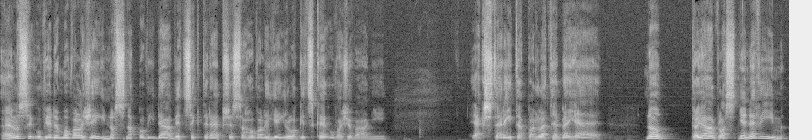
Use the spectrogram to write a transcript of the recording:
El si uvědomoval, že jí nos napovídá věci, které přesahovaly její logické uvažování. Jak starý to podle tebe je? No, to já vlastně nevím.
